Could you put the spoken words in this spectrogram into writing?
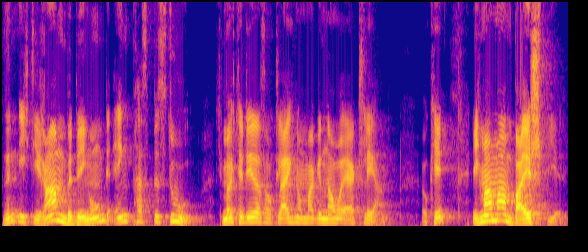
sind nicht die Rahmenbedingungen, der Engpass bist du. Ich möchte dir das auch gleich nochmal genauer erklären. Okay? Ich mache mal ein Beispiel,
